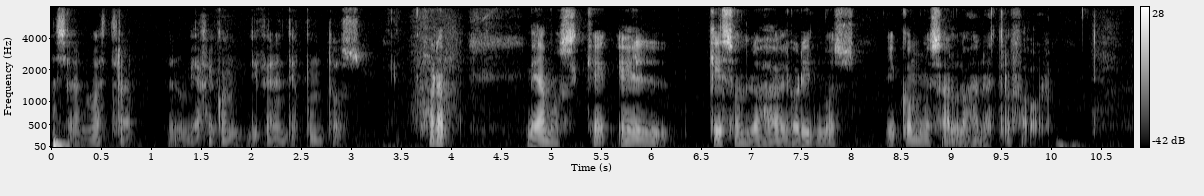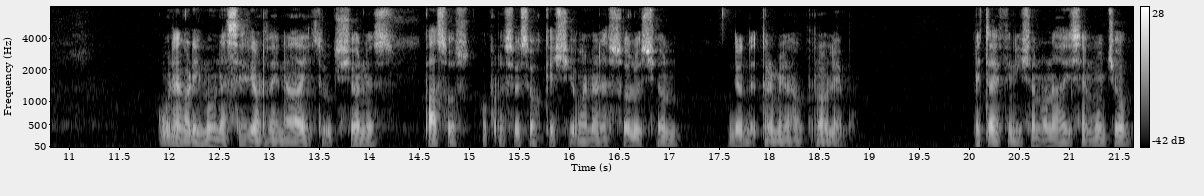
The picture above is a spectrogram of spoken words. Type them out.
hacia la nuestra en un viaje con diferentes puntos. Ahora veamos qué, el, qué son los algoritmos y cómo usarlos a nuestro favor. Un algoritmo es una serie ordenada de instrucciones, pasos o procesos que llevan a la solución de un determinado problema. Esta definición no nos dice mucho,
